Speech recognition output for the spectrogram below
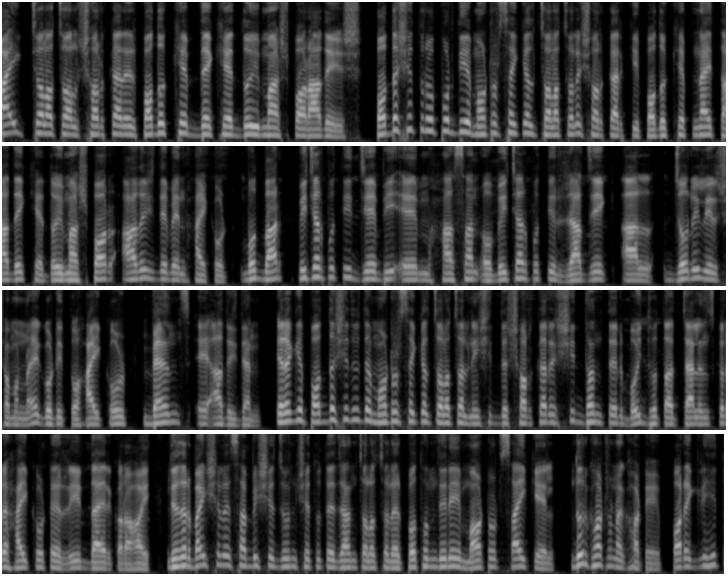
বাইক চলাচল সরকারের পদক্ষেপ দেখে দুই মাস পর আদেশ। পদ্মা সেতুর ওপর দিয়ে মোটরসাইকেল চলাচলে সরকার কি পদক্ষেপ নেয় তা দেখে দুই মাস পর আদেশ দেবেন হাইকোর্ট। বুধবার বিচারপতি জে বি এম হাসান ও বিচারপতি রাজিক আল জলিলের সমন্বয়ে গঠিত হাইকোর্ট বেঞ্চ এ আদেশ দেন। এর আগে পদ্মা সেতুতে মোটরসাইকেল চলাচল নিষিদ্ধের সরকারের সিদ্ধান্তের বৈধতা চ্যালেঞ্জ করে হাইকোর্টে রিট দায়ের করা হয়। দুই সালের ছাব্বিশে জুন সেতুতে যান চলাচলের প্রথম দিনেই মোটর সাইকেল দুর্ঘটনা ঘটে। পরে গৃহীত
